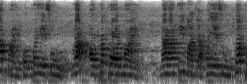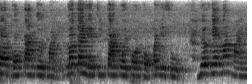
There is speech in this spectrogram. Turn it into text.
าพใหม่ของพระเยซูรับเอาพระพรใหม่นะคะที่มาจากพระเยซูพระพรของการเกิดใหม่ เราจะเห็นถึงการอวยพรของพระเยซู เยอะแยะมากมายใน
